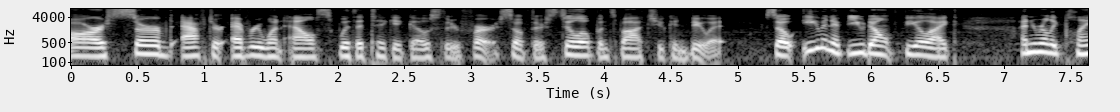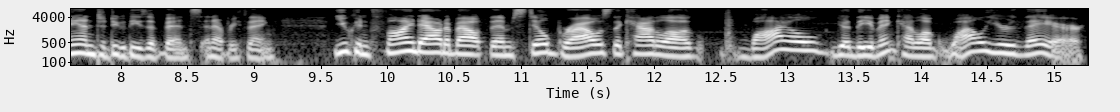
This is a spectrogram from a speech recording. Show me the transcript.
are served after everyone else with a ticket goes through first. So if there's still open spots, you can do it. So even if you don't feel like I didn't really plan to do these events and everything, you can find out about them, still browse the catalog while the event catalog while you're there,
